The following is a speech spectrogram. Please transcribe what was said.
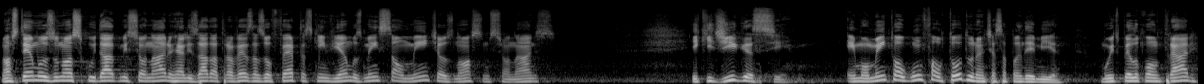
Nós temos o nosso cuidado missionário realizado através das ofertas que enviamos mensalmente aos nossos missionários. E que diga-se, em momento algum faltou durante essa pandemia. Muito pelo contrário,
